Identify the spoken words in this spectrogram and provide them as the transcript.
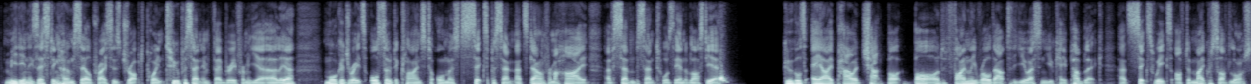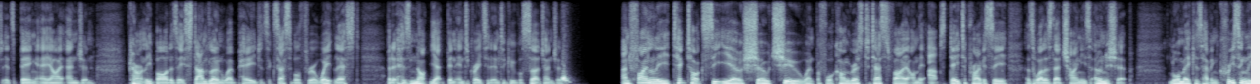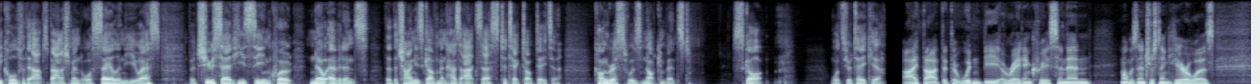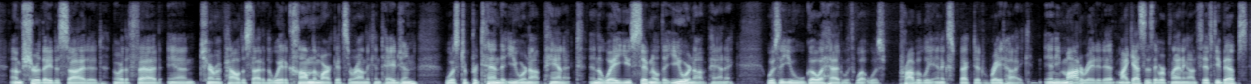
Median existing home sale prices dropped 0.2% in February from a year earlier. Mortgage rates also declined to almost 6%. That's down from a high of 7% towards the end of last year. Google's AI powered chatbot Bard finally rolled out to the US and UK public. That's six weeks after Microsoft launched its Bing AI engine. Currently, Bard is a standalone web page. It's accessible through a waitlist, but it has not yet been integrated into Google's search engine. And finally, TikTok's CEO Shou Chew went before Congress to testify on the app's data privacy as well as their Chinese ownership. Lawmakers have increasingly called for the app's banishment or sale in the US, but Chew said he's seen, quote, no evidence that the Chinese government has access to TikTok data. Congress was not convinced. Scott, what's your take here? I thought that there wouldn't be a rate increase. And then what was interesting here was I'm sure they decided, or the Fed and Chairman Powell decided, the way to calm the markets around the contagion was to pretend that you were not panicked. And the way you signaled that you were not panicked was that you go ahead with what was probably an expected rate hike. And he moderated it. My guess is they were planning on 50 bips.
